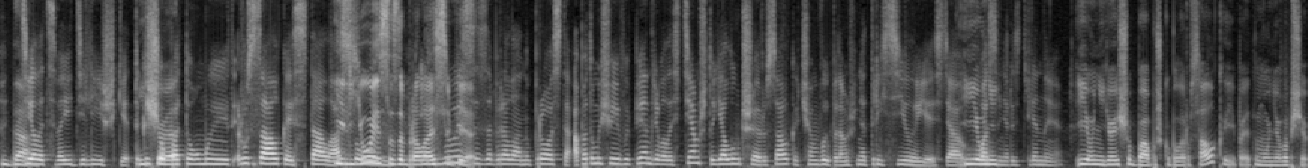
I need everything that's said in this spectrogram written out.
да. делать свои делишки. Так еще потом и русалкой стала. И Льюиса забрала и себе. Льюиса забрала, ну просто. А потом еще и выпендривалась тем, что я лучшая русалка, чем вы, потому что у меня три силы есть, а и у вас не... они разделены. И у нее еще бабушка была русалкой, и поэтому у нее вообще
